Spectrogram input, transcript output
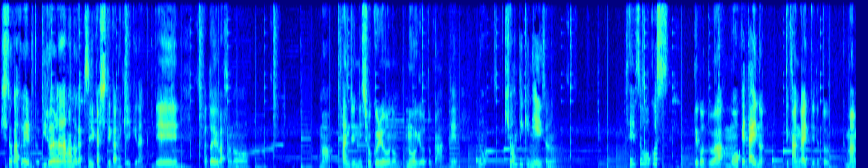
人が増えるといろいろなものが追加していかなきゃいけなくて例えばそのまあ単純に食料の農業とかでの基本的にその戦争を起こすってことは儲けたいのって考えてるとまあ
